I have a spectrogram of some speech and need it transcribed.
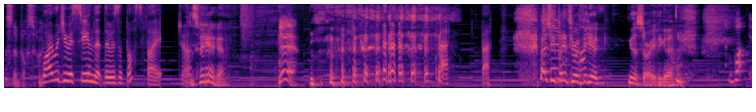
there's no boss fight. Why would you assume that there was a boss fight, Josh? It's a video game. Yeah. Fair. Fair. Imagine you playing through a video. Yeah, sorry, if you go. What?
